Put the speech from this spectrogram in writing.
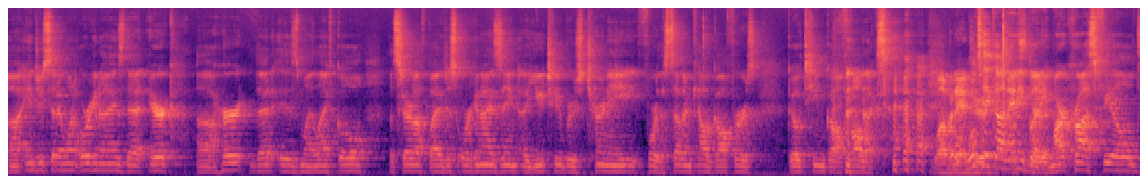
Uh, Andrew said, I want to organize that Eric uh, Hurt. That is my life goal. Let's start off by just organizing a YouTuber's tourney for the Southern Cal golfers. Go Team Golfholics. Love it, Andrew. We'll take on anybody. Mark Crossfield,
